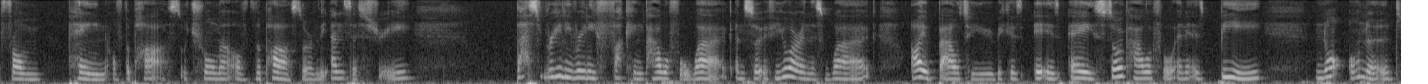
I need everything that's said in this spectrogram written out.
from pain of the past or trauma of the past or of the ancestry, that's really, really fucking powerful work. And so if you are in this work, I bow to you because it is A, so powerful, and it is B, not honored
